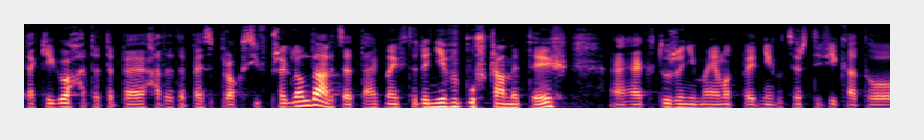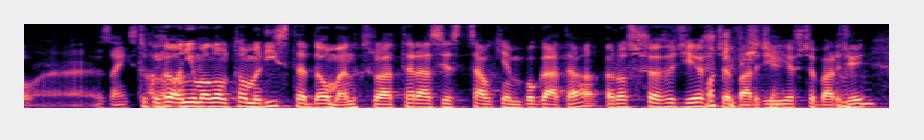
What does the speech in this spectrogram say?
takiego HTTP, HTTPS proxy w przeglądarce, tak? No i wtedy nie wypuszczamy tych, e, którzy nie mają odpowiedniego certyfikatu e, zainstalowanego. Tylko, że oni mogą tą listę domen, która teraz jest całkiem bogata, rozszerzyć jeszcze Oczywiście. bardziej, jeszcze bardziej. Mhm.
